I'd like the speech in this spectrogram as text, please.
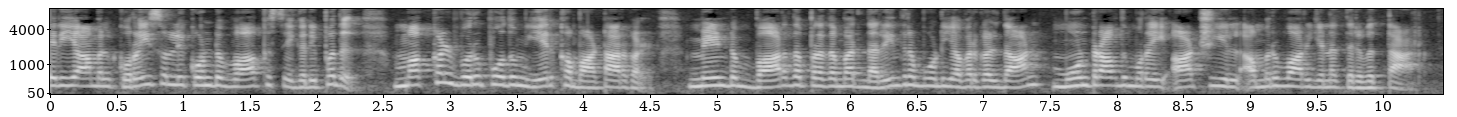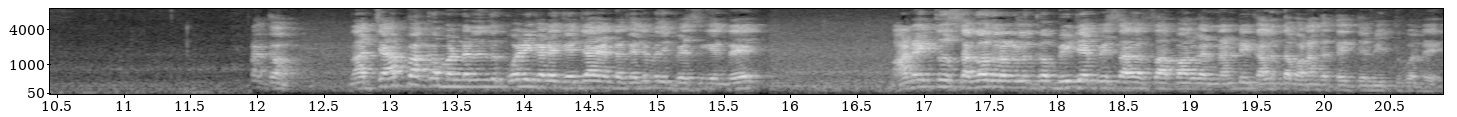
தெரியாமல் குறை சொல்லிக் கொண்டு வாக்கு சேகரிப்பது மக்கள் ஒருபோதும் ஏற்க மாட்டார்கள். மீண்டும் பாரத பிரதமர் நரேந்திர மோடி அவர்கள்தான் மூன்றாவது முறை ஆட்சியில் அமருவார் என தெரிவித்தார். நான் சேப்பாக்கம் மண்டலிருந்து கோழிக்கடை கஜா என்ற கஜபதி பேசுகின்றேன். அனைத்து சகோதரர்களுக்கும் பிஜேபி சார்பாக நன்றி கலந்த வணக்கத்தை தெரிவித்துக் கொண்டேன்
